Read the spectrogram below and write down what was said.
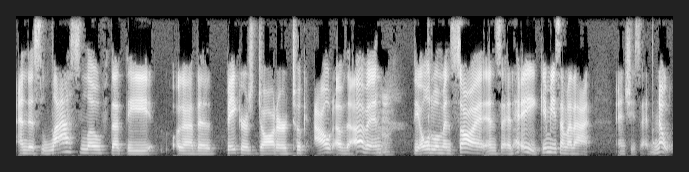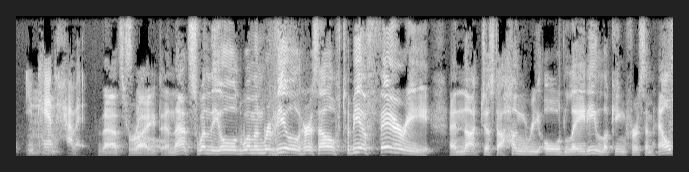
And this last loaf that the uh, the baker's daughter took out of the oven, mm-hmm. the old woman saw it and said, "Hey, give me some of that." And she said, "No, you can't mm-hmm. have it." That's right. And that's when the old woman revealed herself to be a fairy and not just a hungry old lady looking for some help.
